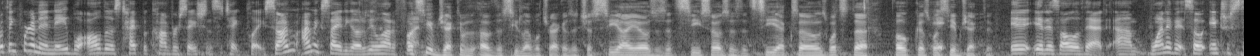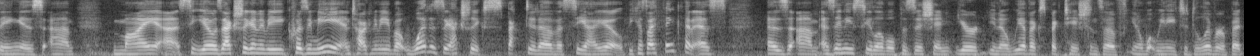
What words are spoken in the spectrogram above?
I think we're going to enable all those type of conversations to take place. So I'm, I'm excited to go. It'll be a lot of fun. What's the objective of the C-level track? Is it just CIOs? Is it CISOs? Is it CXOs? What's the focus? What's the objective? It, it is all of that. Um, one of it, so interesting, is um, my uh, CEO is actually going to be quizzing me and talking to me about what is actually expected of a CIO, because I think that as as, um, as any C-level position, you're, you know, we have expectations of, you know, what we need to deliver, but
